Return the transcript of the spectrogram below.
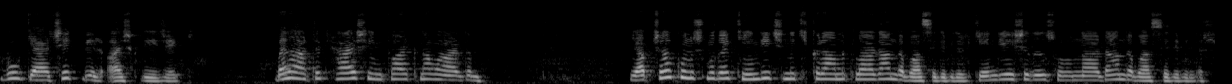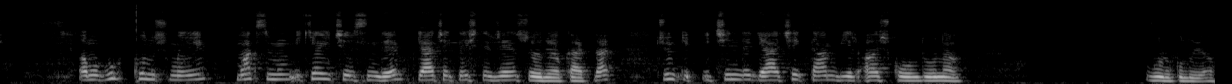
Bu gerçek bir aşk diyecek. Ben artık her şeyin farkına vardım. Yapacağı konuşmada kendi içindeki karanlıklardan da bahsedebilir. Kendi yaşadığı sorunlardan da bahsedebilir. Ama bu konuşmayı maksimum iki ay içerisinde gerçekleştireceğini söylüyor kartlar. Çünkü içinde gerçekten bir aşk olduğunu vurguluyor.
